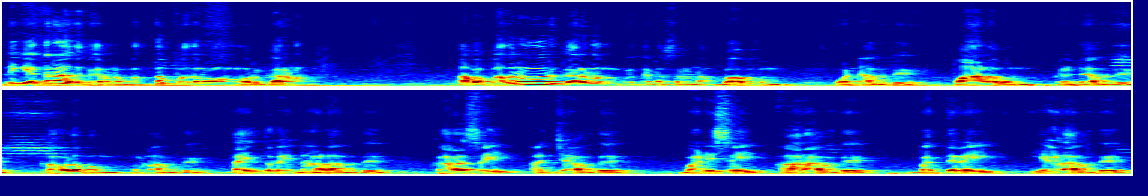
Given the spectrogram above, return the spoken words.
நீங்கள் எத்தனாவது கரணம்? மொத்தம் பதினோரு கரணம். அப்போ பதினோரு கரணம் வந்து என்ன சொல்லணும்? பவம். ஒன்றாவது பாலவம் ரெண்டாவது கௌளவம் மூணாவது தைத்துளை நாலாவது கரசை அஞ்சாவது வணிசை ஆறாவது பத்திரை ஏழாவது.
